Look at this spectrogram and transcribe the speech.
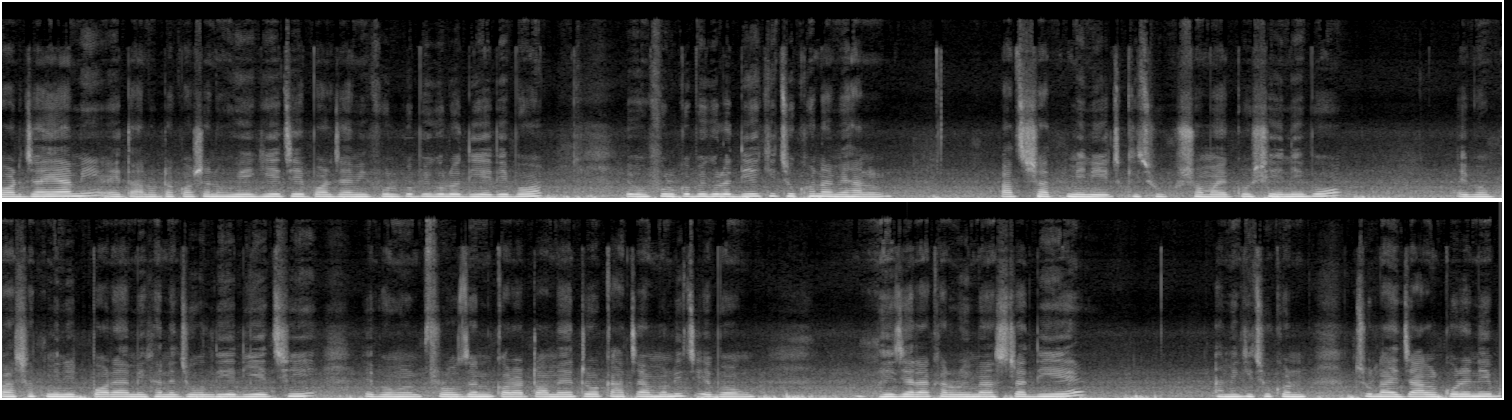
পর্যায়ে আমি, এই তো আলুটা কষানো হয়ে গিয়েছে এই পর্যায়ে আমি ফুলকপিগুলো দিয়ে দেব। এবং ফুলকপিগুলো দিয়ে কিছুক্ষণ আমি হাল পাঁচ সাত মিনিট কিছু সময় কষিয়ে নেব। এবং পাঁচ সাত মিনিট পরে আমি এখানে ঝোল দিয়ে দিয়েছি। এবং ফ্রোজেন করা টমেটো, কাঁচামরিচ এবং ভেজে রাখা রুই মাছটা দিয়ে আমি কিছুক্ষণ চুলায় জাল করে নেব।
